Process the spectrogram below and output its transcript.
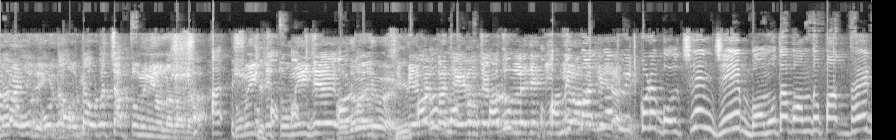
ওটা ওটা ওটা ওটা চাপ তুমি নিও না দাদা। তুমি যে তুমি যে অরূপ- কাছে এরকম চেপে তুললে যে কি অমিত জানে? টুইট করে বলছেন যে মমতা বন্দ্যোপাধ্যায়ের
